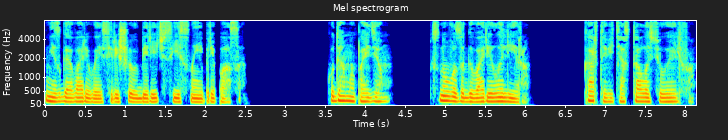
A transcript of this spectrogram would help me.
не сговариваясь, решив беречь съестные припасы. «Куда мы пойдем? Снова заговорила Лира. Карта ведь осталась у эльфа,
